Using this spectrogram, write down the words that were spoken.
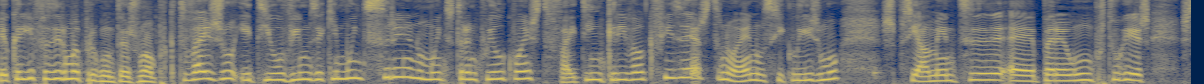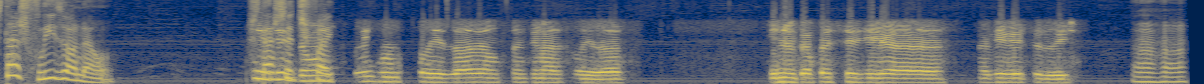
Eu queria fazer uma pergunta, João, porque te vejo e te ouvimos aqui muito sereno, muito tranquilo com este feito incrível que fizeste, não é? No ciclismo, especialmente eh, para um português. Estás feliz ou não? Estás Sim, estou satisfeito? Muito, feliz, muito realizado, é um centenário de realidade. E nunca pensei vir a, a viver tudo isto. Uhum.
